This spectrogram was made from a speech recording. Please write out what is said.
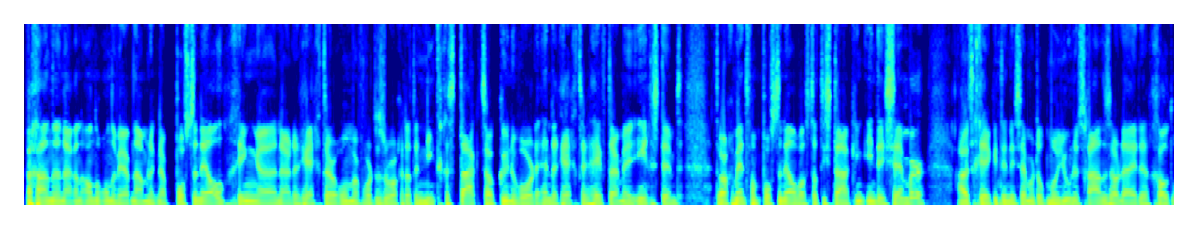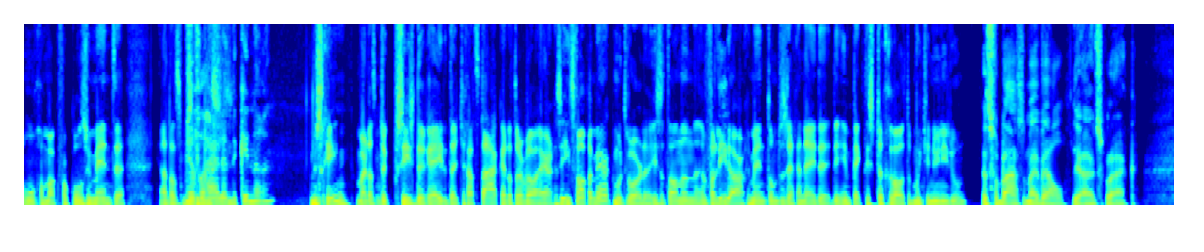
We gaan eh, naar een ander onderwerp, namelijk naar PostNL. Ging eh, naar de rechter om ervoor te zorgen dat er niet gestaakt zou kunnen worden. En de rechter heeft daarmee ingestemd. Het argument van PostNL was dat die staking in december, uitgerekend in december, tot miljoenen schade zou leiden. Groot ongemak voor consumenten. Ja, dat is heel misschien veel huilende kinderen. Misschien, maar dat is natuurlijk precies de reden dat je gaat staken. Dat er wel ergens iets van gemerkt moet worden. Is dat dan een, een valide argument om te zeggen: nee, de, de impact is te groot, dat moet je nu niet doen? Het verbaasde mij wel, die uitspraak.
